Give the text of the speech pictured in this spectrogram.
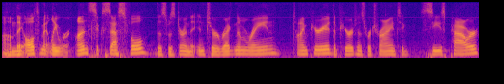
Um, they ultimately were unsuccessful. This was during the interregnum reign time period. The Puritans were trying to seize power,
